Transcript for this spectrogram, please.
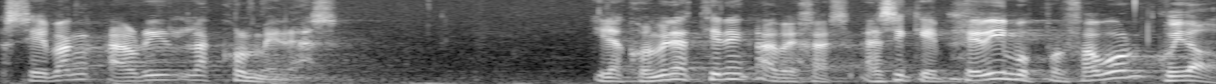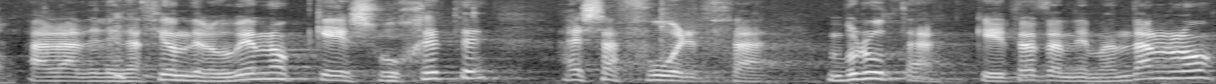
se van a abrir las colmenas. Y las colmenas tienen abejas. Así que pedimos, por favor, Cuidado. a la delegación del gobierno que sujete a esa fuerza bruta que tratan de mandarlo,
